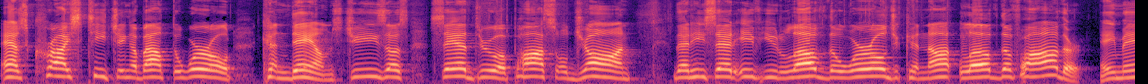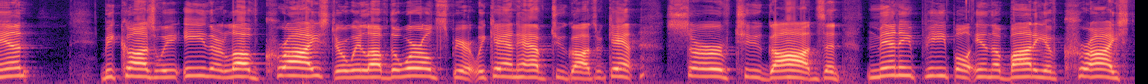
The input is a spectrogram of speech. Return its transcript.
as Christ's teaching about the world condemns. Jesus said through Apostle John that he said, If you love the world, you cannot love the Father. Amen because we either love Christ or we love the world spirit. We can't have two gods. We can't serve two gods. And many people in the body of Christ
